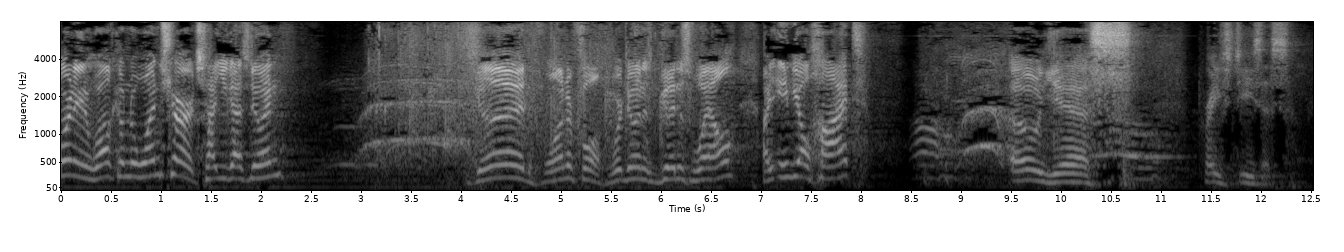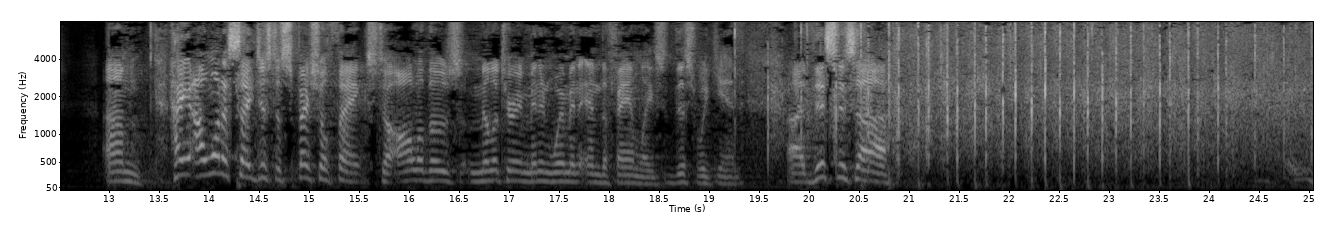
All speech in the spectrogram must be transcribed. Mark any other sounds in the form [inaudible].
Morning, welcome to One Church. How you guys doing? Good, wonderful. We're doing as good as well. Are any of y'all hot? Oh yes, praise Jesus. Um, hey, I want to say just a special thanks to all of those military men and women and the families this weekend. Uh, this is. Uh,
